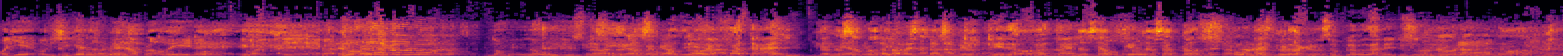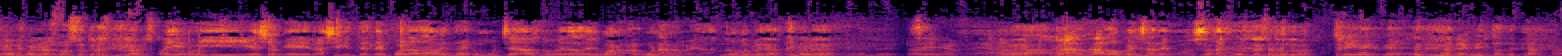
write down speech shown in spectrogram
Oye, hoy sí que nos pueden aplaudir, ¿eh? No, no, no, no, no. No, no, No, sí, no, que aplaudimos. Queda fatal. No nos aplaudimos la a nosotros. Queda fatal. Nos, No, aplauden Es verdad que nos aplaudan ellos. Son no ahora mismo. Pero poneos vosotros que os lo habéis Oye, y eso, que la siguiente temporada vendrá con muchas novedades. Bueno, alguna novedad, ¿no? Novedad, ¿qué novedad? Novedad. Ah, algo pensaremos. ¿Los desnudos? Sí, bien. El grito de Tarzán.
